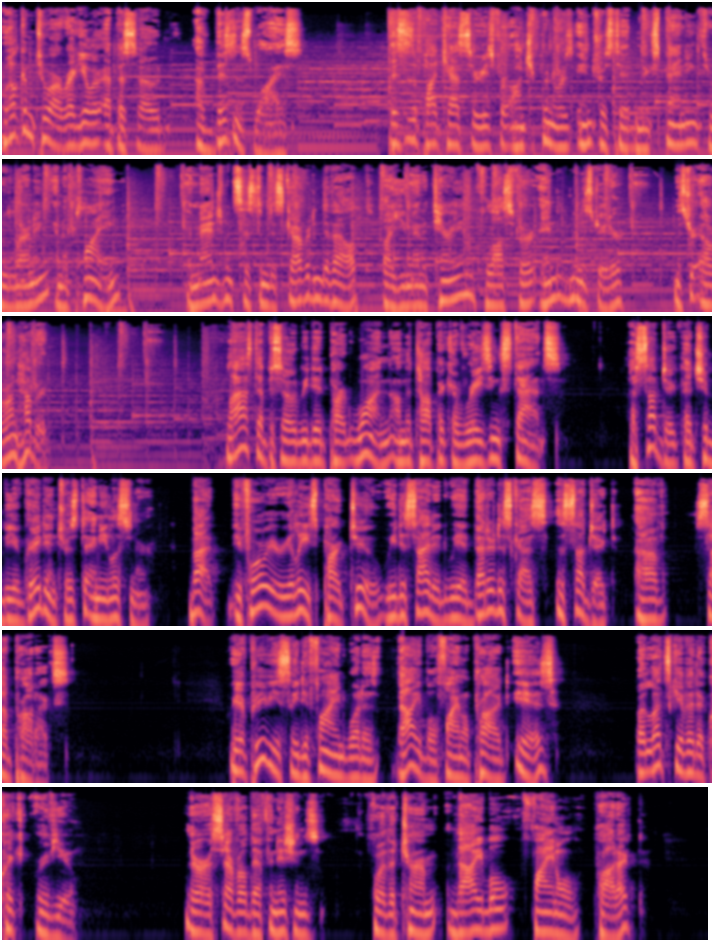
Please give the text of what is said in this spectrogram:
Welcome to our regular episode of Business Wise. This is a podcast series for entrepreneurs interested in expanding through learning and applying the management system discovered and developed by humanitarian, philosopher, and administrator, Mr. L. Ron Hubbard. Last episode, we did part one on the topic of raising stats, a subject that should be of great interest to any listener. But before we release part two, we decided we had better discuss the subject of subproducts. We have previously defined what a valuable final product is, but let's give it a quick review. There are several definitions for the term valuable final product,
